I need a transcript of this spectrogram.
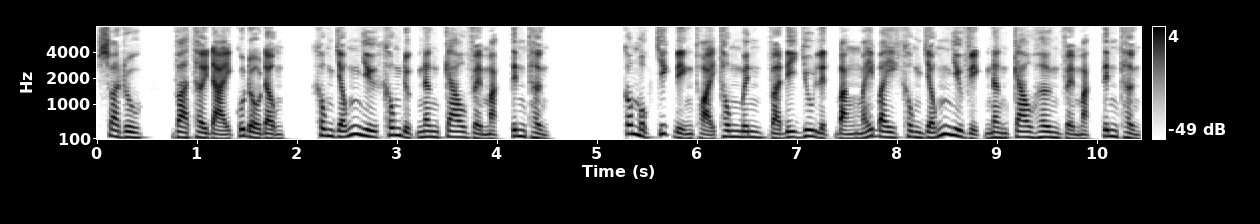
Soaru, và thời đại của đồ đồng, không giống như không được nâng cao về mặt tinh thần. Có một chiếc điện thoại thông minh và đi du lịch bằng máy bay không giống như việc nâng cao hơn về mặt tinh thần.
